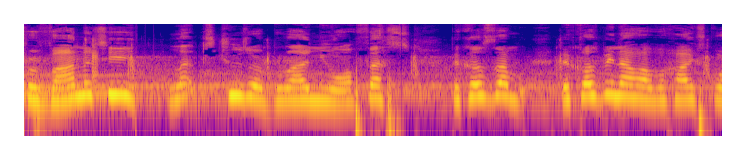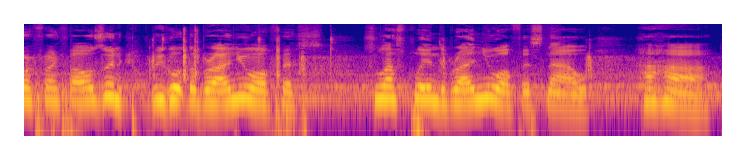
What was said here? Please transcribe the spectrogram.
For vanity, let's choose our brand new office. Because um, because we now have a high score of 5,000, we got the brand new office. So let's play in the brand new office now. Haha.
